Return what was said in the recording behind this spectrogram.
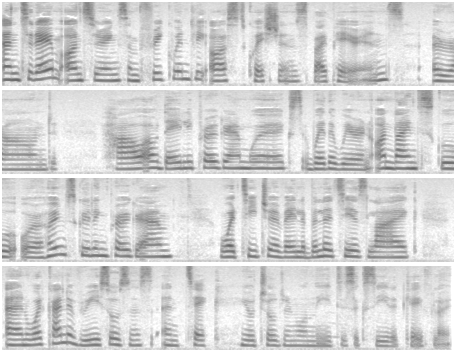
And today I'm answering some frequently asked questions by parents around how our daily program works, whether we're an online school or a homeschooling program, what teacher availability is like, and what kind of resources and tech your children will need to succeed at KFlow.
